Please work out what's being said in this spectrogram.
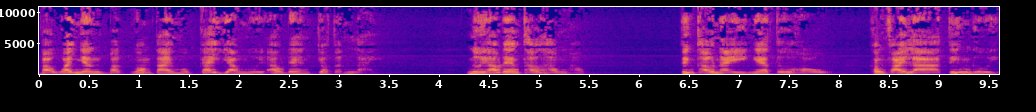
bà quái nhân bật ngón tay một cái vào người áo đen cho tỉnh lại. Người áo đen thở hồng hộc. Tiếng thở này nghe tựa hồ, không phải là tiếng người,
